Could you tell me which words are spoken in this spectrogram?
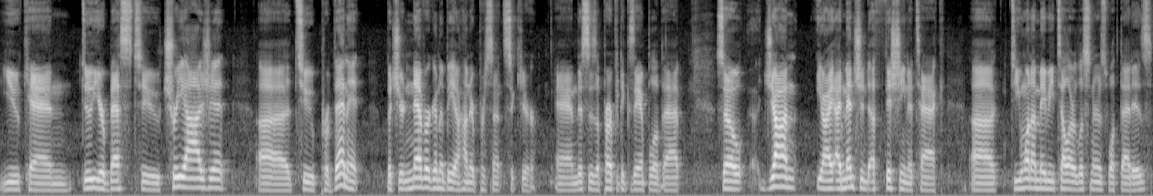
you can do your best to triage it, uh, to prevent it, but you're never going to be 100% secure. And this is a perfect example of that. So, John, you know, I, I mentioned a phishing attack. Uh, do you want to maybe tell our listeners what that is?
